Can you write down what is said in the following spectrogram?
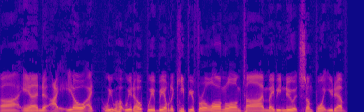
Uh, and I, you know, I we we'd hope we'd be able to keep you for a long, long time. Maybe knew at some point you'd have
